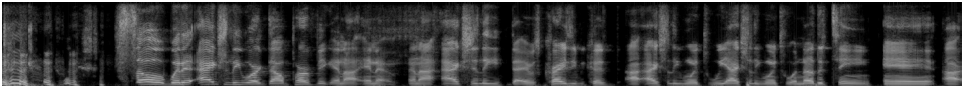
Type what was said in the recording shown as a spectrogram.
so, but it actually worked out perfect, and I and I- and I actually that it was crazy because I actually went. To, we actually went to another team, and I,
